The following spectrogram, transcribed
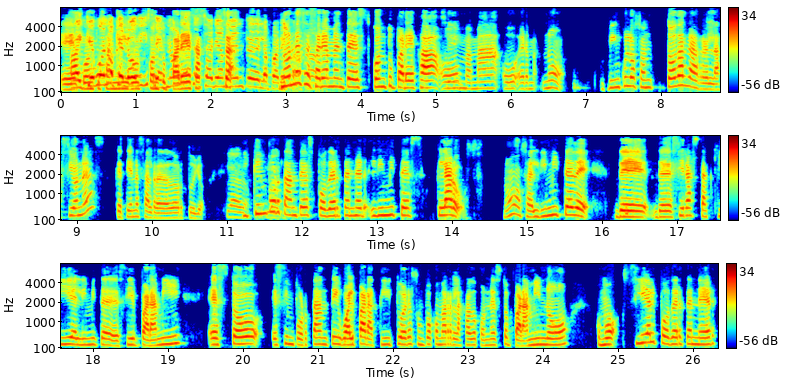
eh, Ay, qué bueno que lo dices, no necesariamente de la pareja. No necesariamente es con tu pareja o mamá o hermano, no. Vínculos son todas las relaciones que tienes alrededor tuyo. y qué importante es poder tener límites claros, ¿no? O sea, el límite de, de, decir hasta aquí, el límite de decir, para mí esto es importante, igual para ti, tú eres un poco más relajado con esto, para mí no, como sí el poder tener,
